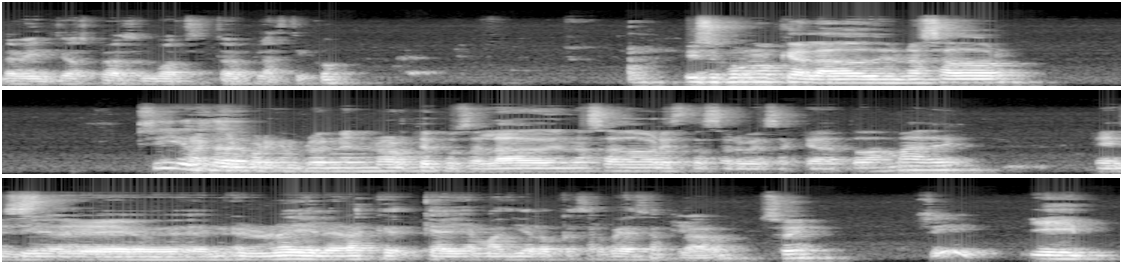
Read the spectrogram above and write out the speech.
de 22 pesos en botecito de plástico. Y supongo que al lado de un asador, Sí, o aquí sea, por ejemplo en el norte, pues al lado de un asador esta cerveza queda toda madre. Este, eh, en, en una hielera que, que haya más hielo que cerveza, claro. sí. Sí, Y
